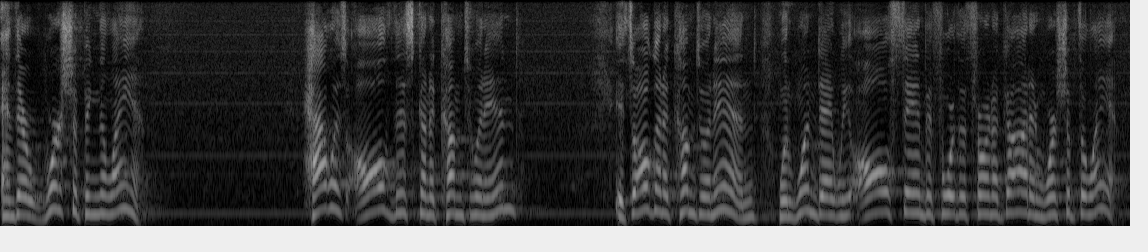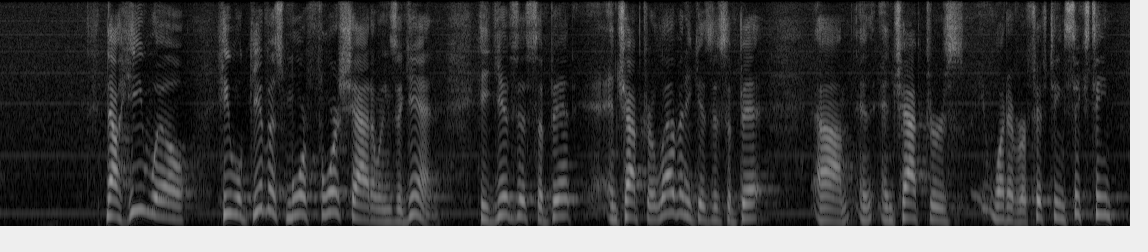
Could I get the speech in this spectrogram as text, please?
And they're worshiping the Lamb. How is all this going to come to an end? It's all going to come to an end when one day we all stand before the throne of God and worship the Lamb. Now, He will, he will give us more foreshadowings again. He gives us a bit in chapter 11, He gives us a bit um, in, in chapters, whatever, 15, 16,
